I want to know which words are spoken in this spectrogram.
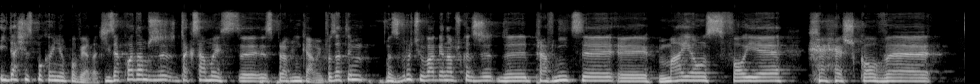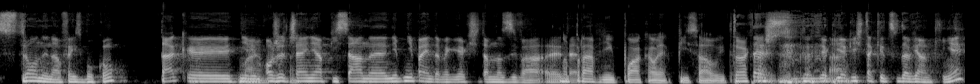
i da się spokojnie opowiadać. I zakładam, że tak samo jest z prawnikami. Poza tym zwróć uwagę na przykład, że prawnicy mają swoje heheszkowe strony na Facebooku. Tak? Nie Mają, wiem, orzeczenia tak. pisane, nie, nie pamiętam jak, jak się tam nazywa. No ten. prawnik płakał jak pisał i tak. Też jak, jakieś takie cudawianki, nie?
